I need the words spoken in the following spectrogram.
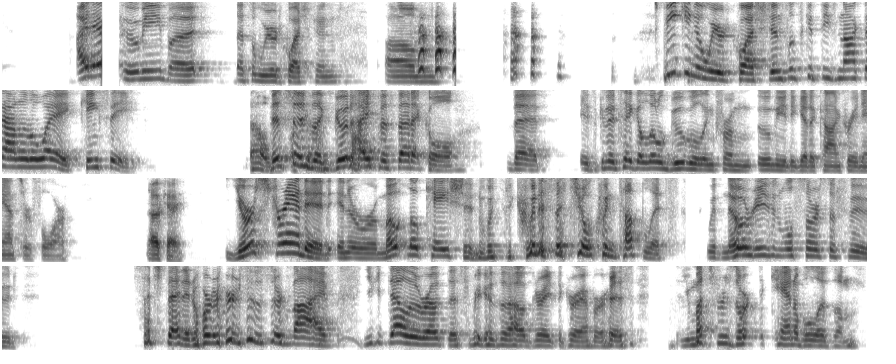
I'd ask Umi, but that's a weird question. Um, speaking of weird questions, let's get these knocked out of the way. Kinksy, Oh, this is a good hypothetical that it's going to take a little Googling from Umi to get a concrete answer for. okay. You're stranded in a remote location with the quintessential quintuplets with no reasonable source of food. Such that in order to survive, you can tell who wrote this because of how great the grammar is. You must resort to cannibalism.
